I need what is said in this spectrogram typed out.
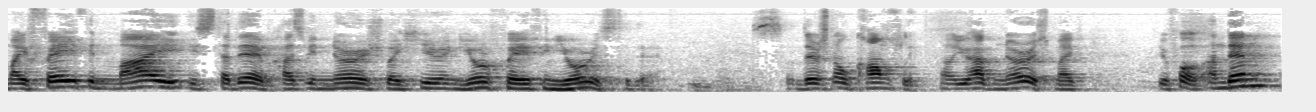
my faith in my Istadev has been nourished by hearing your faith in your Istadev. So there's no conflict. you have nourished my your fault. And then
